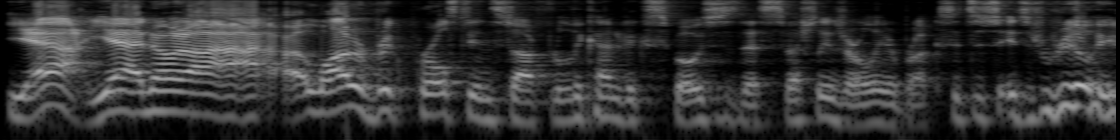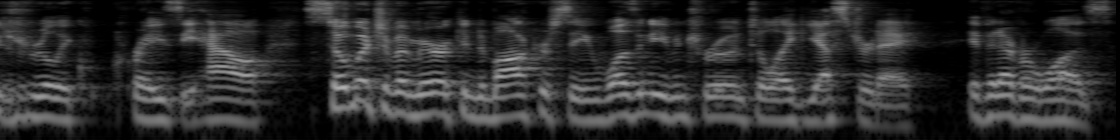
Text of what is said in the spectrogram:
Yeah, yeah, no, I, a lot of Rick Perlstein stuff really kind of exposes this, especially in his earlier books. It's just, it's really, just really crazy how so much of American democracy wasn't even true until like yesterday, if it ever was.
